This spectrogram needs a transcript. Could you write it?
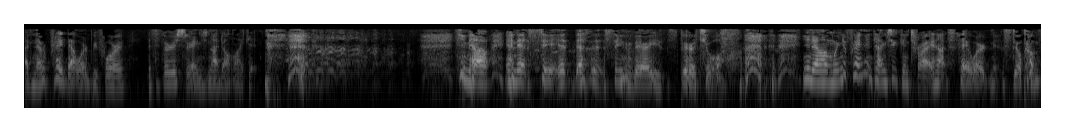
I've never prayed that word before. It's very strange, and I don't like it. you know, and it it doesn't seem very spiritual. you know, and when you're praying in tongues, you can try not to say a word, and it still comes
